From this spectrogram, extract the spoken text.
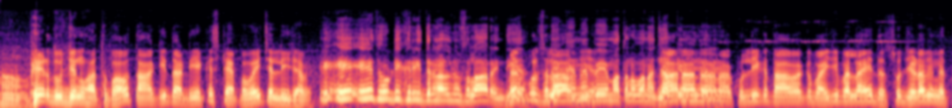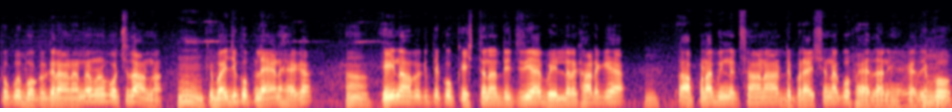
ਹਾਂ। ਫਿਰ ਦੂਜੇ ਨੂੰ ਹੱਥ ਪਾਓ ਤਾਂ ਕਿ ਤੁਹਾਡੀ ਇੱਕ ਸਟੈਪ ਬਾਈ ਚੱਲੀ ਜਾਵੇ। ਇਹ ਇਹ ਤੁਹਾਡੀ ਖਰੀਦਣ ਵਾਲੇ ਨੂੰ ਸਲਾਹ ਰਹਿੰਦੀ ਹੈ ਬਿਲਕੁਲ ਸਲਾਹ ਐਵੇਂ ਹੁੰਦੀ। ਬੇਮਤਲਬ ਨਾ ਚੱਕ ਨਾ ਕੇ ਨਾ ਨਾ ਖੁੱਲੀ ਕਿਤਾਬ ਹੈ ਕਿ ਬਾਈ ਜੀ ਪਹਿਲਾਂ ਇਹ ਦੱਸੋ ਜਿਹੜਾ ਵੀ ਮੇਰੇ ਤੋਂ ਕੋਈ ਬੁੱਕ ਕਰਾਣਾ ਨਾ ਮੈਨੂੰ ਪੁੱਛਦਾ ਹੁੰਨਾ ਹੂੰ। ਕਿ ਬਾਈ ਜੀ ਕੋਈ ਪਲਾਨ ਹੈਗਾ? ਹਾਂ। ਇਹ ਨਾ ਹੋਵੇ ਕਿਤੇ ਕੋਈ ਕਿਸ਼ਤ ਨਾ ਦਿੱਤੀ ਆ ਬੇਲਰ ਖੜ ਗਿਆ ਆਪਣਾ ਵੀ ਨੁਕਸਾਨ ਆ ਡਿਪਰੈਸ਼ਨ ਆ ਕੋਈ ਫਾਇਦਾ ਨਹੀਂ ਹੈਗਾ। ਦੇਖੋ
